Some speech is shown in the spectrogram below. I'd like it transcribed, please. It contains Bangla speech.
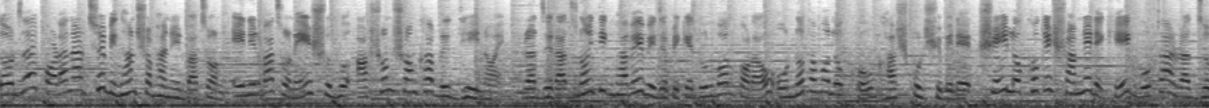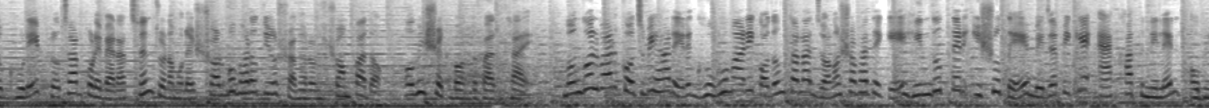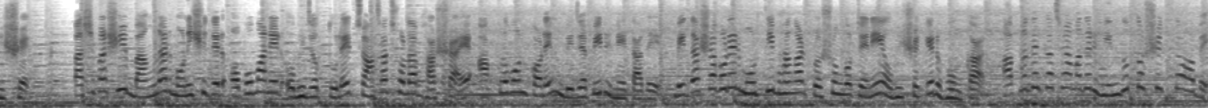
দরজায় কড়া নাড়ছে বিধানসভা নির্বাচন। এই নির্বাচনে শুধু আসন সংখ্যা বৃদ্ধিই নয়, রাজ্যে রাজনৈতিকভাবে বিজেপিকে দুর্বল করাও অন্যতম লক্ষ্য ঘাসফুল শিবিরের। সেই লক্ষ্যকে সামনে রেখে গোটা রাজ্য ঘুরে প্রচার করে বেড়াচ্ছেন তৃণমূলের সর্বভারতীয় সাধারণ সম্পাদক অভিষেক বন্দ্যোপাধ্যায়। মঙ্গলবার কোচবিহারের ঘুঘুমারি কদমতলা জনসভা থেকে হিন্দুত্বের ইস্যুতে বিজেপিকে এক হাত নিলেন অভিষেক। পাশাপাশি বাংলার মনীষীদের অপমানের অভিযোগ তুলে চাঁচাছোলা ভাষায় আক্রমণ করেন বিজেপির নেতাদের। বিদ্যাসাগরের মূর্তি ভাঙার প্রসঙ্গ টেনে অভিষেকের হুঙ্কার। আপনাদের কাছে আমাদের হিন্দুত্ব শিখতে হবে?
